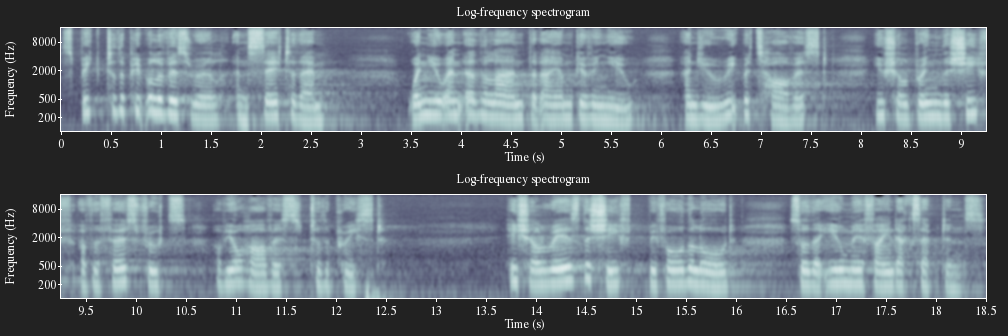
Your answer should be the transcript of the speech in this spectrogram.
Speak to the people of Israel and say to them, When you enter the land that I am giving you, and you reap its harvest, you shall bring the sheaf of the first fruits of your harvest to the priest. He shall raise the sheaf before the Lord, so that you may find acceptance.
